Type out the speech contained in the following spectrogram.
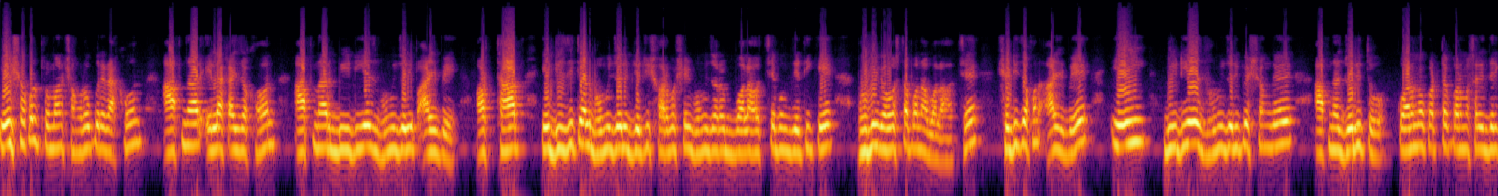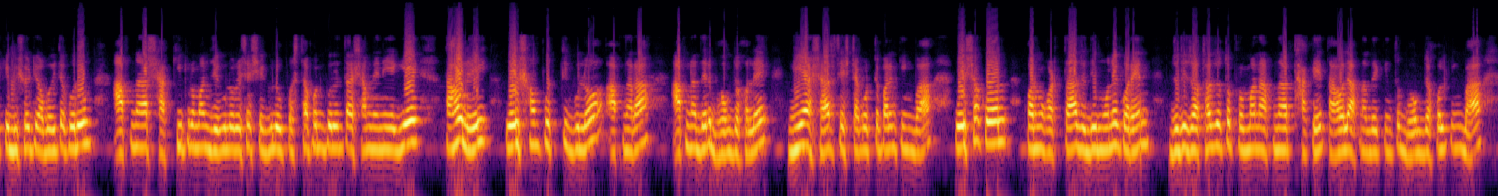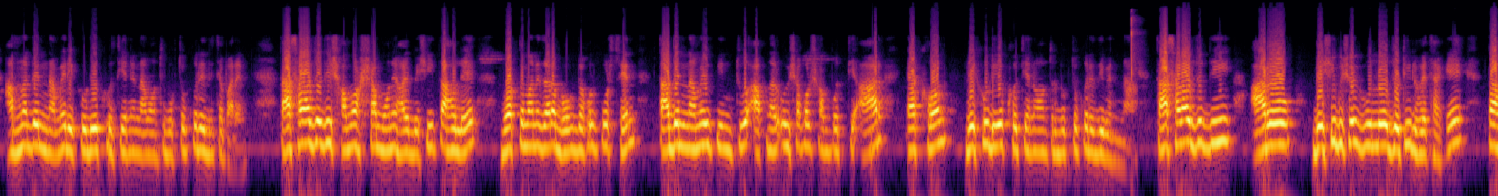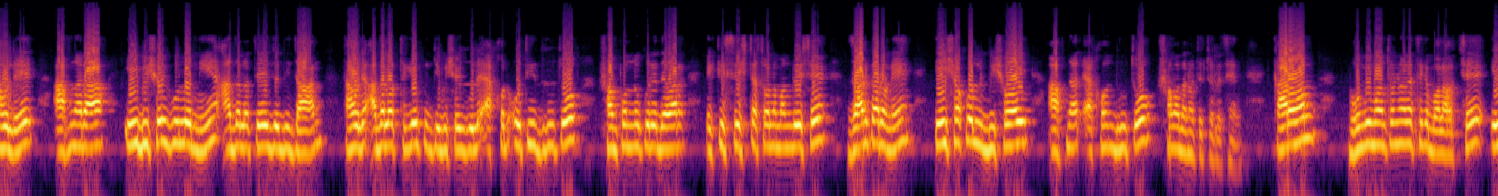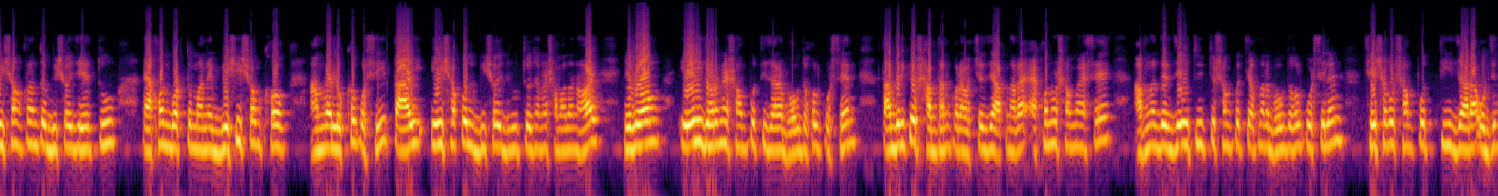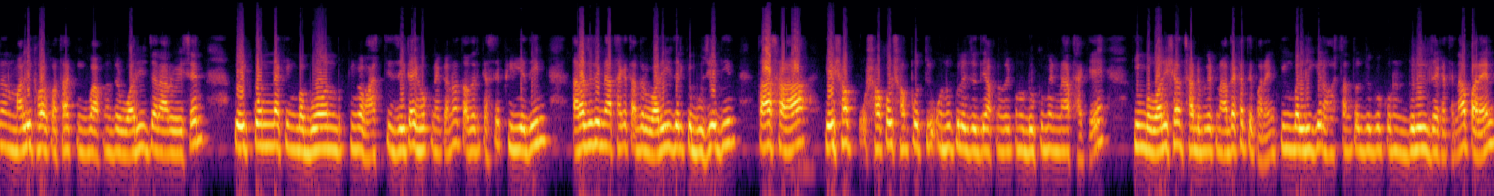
এই সকল প্রমাণ সংগ্রহ করে রাখুন। আপনার এলাকায় যখন আপনার বিডিএস ভূমি জরিপ আসবে, অর্থাৎ এই ডিজিটাল ভূমি জরিপ যেটি সর্বশেষ ভূমি জরিপ বলা হচ্ছে এবং যেটিকে ভূমি ব্যবস্থাপনা বলা হচ্ছে সেটি যখন আসবে, এই বিডিএস ভূমি জরিপের সঙ্গে আপনার জড়িত কর্মকর্তা, কর্মচারীদেরকে বিষয়টি অবহিত করুন, আপনার সাক্ষী প্রমাণ যেগুলো রয়েছে সেগুলো উপস্থাপন করুন তার সামনে নিয়ে গিয়ে, তাহলেই ওই সম্পত্তিগুলো আপনারা আপনাদের ভোগ দখলে নিয়ে আসার চেষ্টা করতে পারেন কিংবা ওই সকল কর্মকর্তা যদি মনে করেন, যদি যথাযথ প্রমাণ আপনার থাকে, তাহলে আপনাদের কিন্তু ভোগ দখল কিংবা আপনাদের নামে রেকর্ডে খতিয়ে নাম অন্তর্ভুক্ত করে দিতে পারেন। তাছাড়া যদি সমস্যা মনে হয় বেশি, তাহলে বর্তমানে যারা ভোগ দখল করছেন, তাদের নামেও কিন্তু আপনার ওই সকল সম্পত্তি আর এখন রেকর্ডীয় খতিয়ানে অন্তর্ভুক্ত করে দিবেন না। তাছাড়াও যদি আরও বেশি বিষয়গুলো জটিল হয়ে থাকে, তাহলে আপনারা এই বিষয়গুলো নিয়ে আদালতে যদি যান, তাহলে আদালত থেকেও কিন্তু বিষয়গুলো এখন অতি দ্রুত সম্পন্ন করে দেওয়ার একটি চেষ্টা চলমান রয়েছে, যার কারণে এই সকল বিষয় আপনার এখন দ্রুত সমাধান হতে চলেছেন। কারণ ভূমি মন্ত্রণালয় থেকে বলা হচ্ছে, এই সংক্রান্ত বিষয় যেহেতু এখন বর্তমানে বেশি সংখ্যক আমরা লক্ষ্য করছি, তাই এই সকল বিষয় দ্রুত যেন সমাধান হয় এবং এই ধরনের সম্পত্তি যারা ভোগ দখল করছেন, তাদেরকেও সাবধান করা হচ্ছে যে আপনারা এখনও সময় আছে আপনাদের যে অতিরিক্ত সম্পত্তি আপনারা ভোগ দখল করছিলেন, সেই সকল সম্পত্তি যারা অরিজিনাল মালিক হওয়ার কথা কিংবা আপনাদের ওয়ারিস যারা রয়েছেন, ওই কন্যা কিংবা বোন কিংবা ভাস্তি যেটাই হোক না কেন, তাদের কাছে ফিরিয়ে দিন। তারা যদি না থাকে, তাদের ওয়ারিসদেরকে বুঝিয়ে দিন। তাছাড়া এই সব সকল সম্পত্তির অনুকূলে যদি আপনাদের কোনো ডকুমেন্ট না থাকে কিংবা ওয়ারিশান সার্টিফিকেট না দেখাতে পারেন, কিংবা লিগেল হস্তান্তরযোগ্য কোনো দলিল দেখাতে না পারেন,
